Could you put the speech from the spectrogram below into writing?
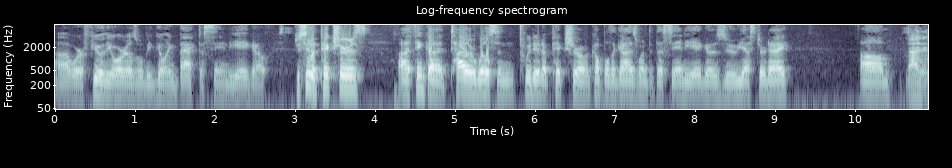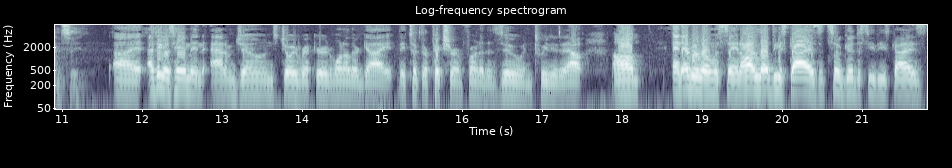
uh, where a few of the Orioles will be going back to San Diego. Did you see the pictures? I think uh, Tyler Wilson tweeted a picture of a couple of the guys went to the San Diego Zoo yesterday. I didn't see. Uh, I think it was him and Adam Jones, Joey Rickard, one other guy. They took their picture in front of the zoo and tweeted it out. Um, and everyone was saying, "Oh, I love these guys. It's so good to see these guys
